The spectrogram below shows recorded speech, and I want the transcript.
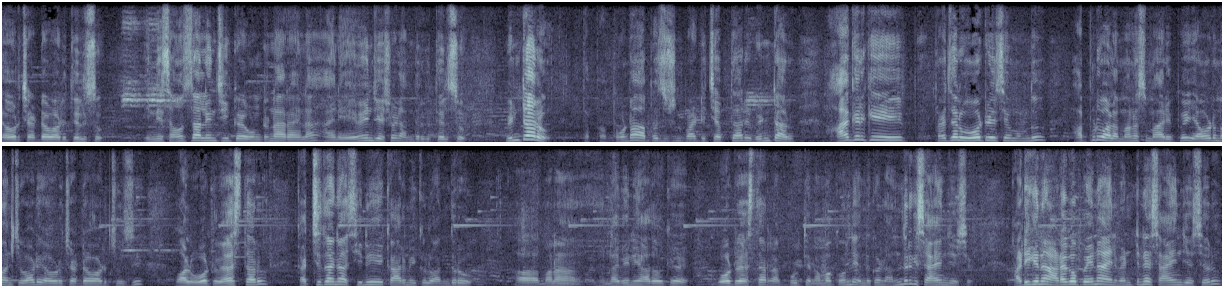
ఎవరు చెడ్డవాడు తెలుసు. ఇన్ని సంవత్సరాల నుంచి ఇక్కడ ఉంటున్నారు ఆయన. ఆయన ఏమేం చేశాడో అందరికీ తెలుసు. వింటారు. తప్పకుండా ఆపోజిషన్ పార్టీ చెప్తారు వింటారు. ఆఖరికి ప్రజలు ఓటు వేసే ముందు అప్పుడు వాళ్ళ మనసు మారిపోయి ఎవడు మంచివాడు ఎవడు చెడ్డవాడు చూసి వాళ్ళు ఓటు వేస్తారు. ఖచ్చితంగా సినీ కార్మికులు అందరూ మన నవీన్ యాదవ్కి ఓటు వేస్తారు. నాకు పూర్తి నమ్మకం ఉంది. ఎందుకంటే అందరికీ సాయం చేశారు. అడిగినా అడగపోయినా ఆయన వెంటనే సాయం చేశారు.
